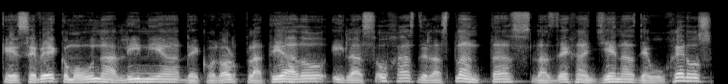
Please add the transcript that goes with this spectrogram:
que se ve como una línea de color plateado y las hojas de las plantas las dejan llenas de agujeros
